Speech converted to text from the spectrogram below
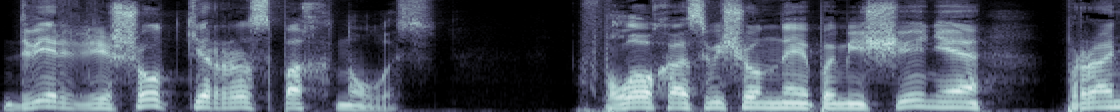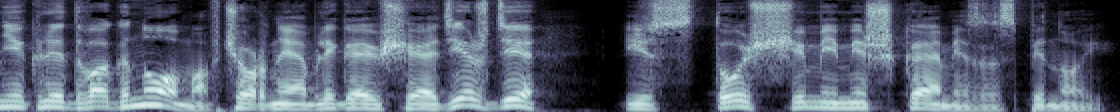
дверь решетки распахнулась. В плохо освещенное помещение проникли два гнома в черной облегающей одежде и с тощими мешками за спиной.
